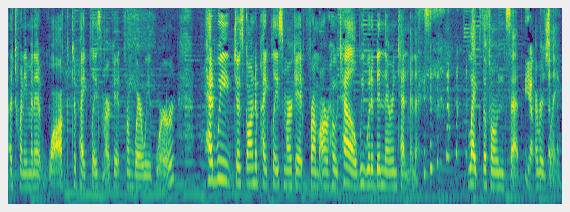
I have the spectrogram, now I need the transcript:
a 20 minute walk to Pike Place Market from where we were. Had we just gone to Pike Place Market from our hotel, we would have been there in 10 minutes like the phone said Yeah. originally.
